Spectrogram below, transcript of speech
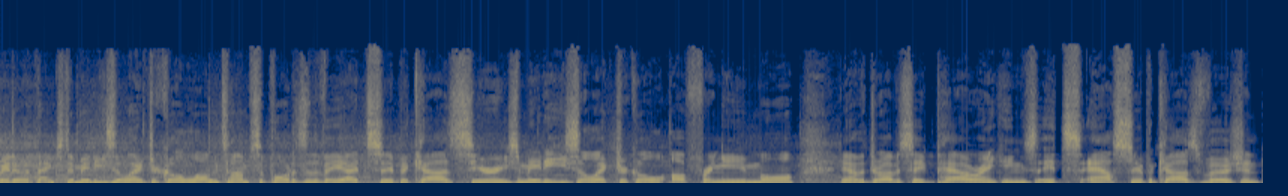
We do it thanks to Middy's Electrical, long-time supporters of the V8 Supercars series. Middy's Electrical offering you more. Now, the driver's seat power rankings, it's our Supercars version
